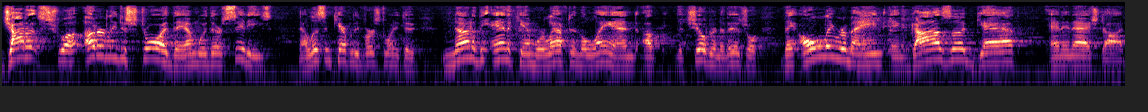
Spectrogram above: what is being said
Joshua utterly destroyed them with their cities. Now listen carefully to verse 22. None of the Anakim were left in the land of the children of Israel. They only remained in Gaza, Gath, and in Ashdod.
